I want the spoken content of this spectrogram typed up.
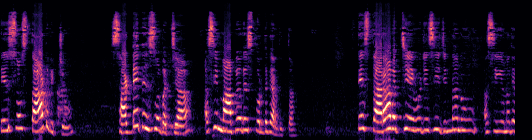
367 ਵਿੱਚੋਂ 350 ਬੱਚਾ ਅਸੀਂ ਮਾਪਿਓ ਦੇ ਸਪੁਰਦ ਕਰ ਦਿੱਤਾ। ਤੇ 17 ਬੱਚੇ ਇਹੋ ਜਿਹੇ ਸੀ ਜਿਨ੍ਹਾਂ ਨੂੰ ਅਸੀਂ ਉਹਨਾਂ ਦੇ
